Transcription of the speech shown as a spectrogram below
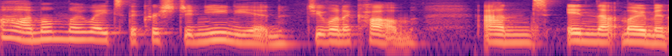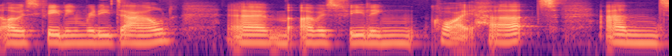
"Oh, I'm on my way to the Christian Union. Do you want to come?" And in that moment, I was feeling really down. Um, I was feeling quite hurt, and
